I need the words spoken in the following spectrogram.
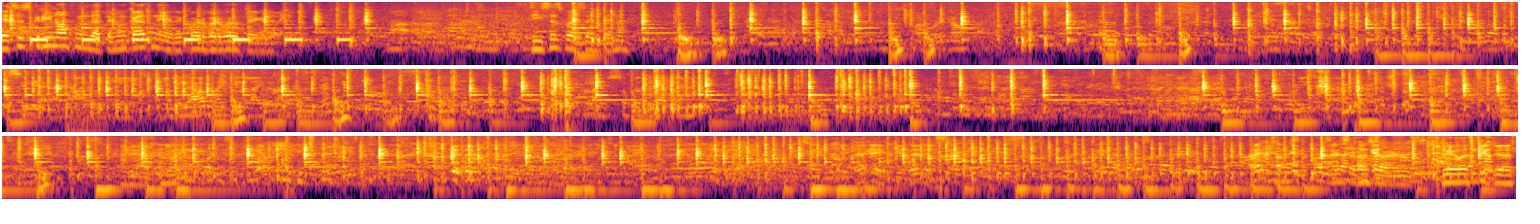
याचं स्क्रीन ऑफ होऊन जाते मग कळत नाही रेकॉर्ड बरोबर होतंय का तीसच पर्सेंट आहे ना.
